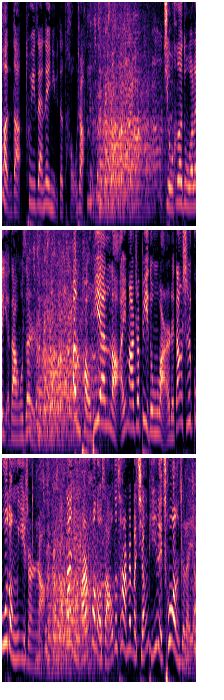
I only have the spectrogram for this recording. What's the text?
狠的推在那女的头上。酒喝多了也耽误事儿啊，摁跑偏了。哎呀妈，这壁咚玩的，当时咕咚一声啊，那女孩后脑勺子差点没把墙皮给撞下来呀。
